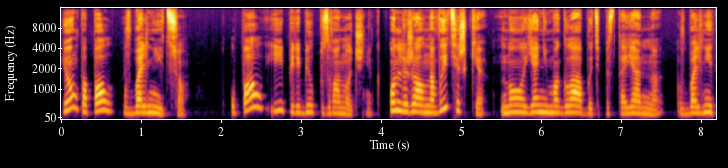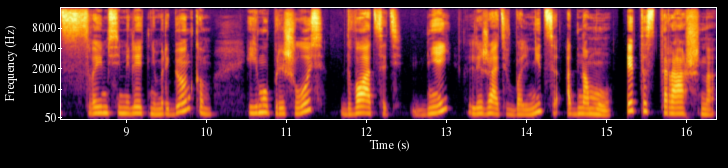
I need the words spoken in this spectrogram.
и он попал в больницу. Упал и перебил позвоночник. Он лежал на вытяжке, но я не могла быть постоянно в больнице со своим семилетним ребенком, и ему пришлось 20 дней лежать в больнице одному. Это страшно,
